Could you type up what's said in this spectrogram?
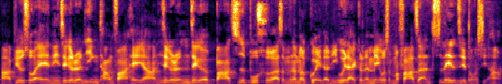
啊，比如说哎，你这个人印堂发黑啊，你这个人这个八字不合啊，什么那么鬼的，你未来可能没有什么发展之类的这些东西哈，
